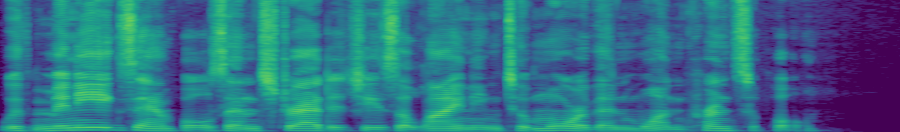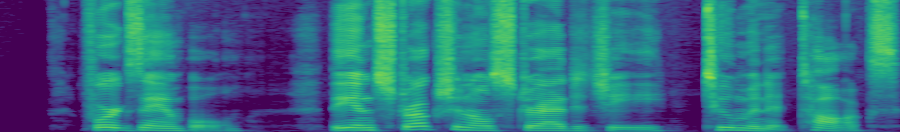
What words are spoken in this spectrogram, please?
with many examples and strategies aligning to more than one principle. For example, the instructional strategy, Two Minute Talks,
